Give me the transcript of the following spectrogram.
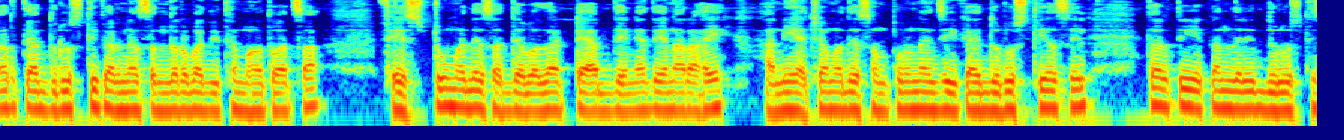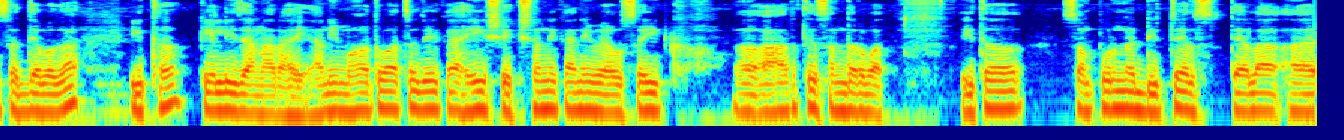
तर त्या दुरुस्ती करण्यासंदर्भात इथे महत्त्वाचा फेज टूमध्ये सध्या बघा टॅब देण्यात येणार आहे. आणि ह्याच्यामध्ये संपूर्ण जी काही दुरुस्ती असेल तर ती एकंदरीत दुरुस्ती सध्या बघा इथं केली जाणार आहे. आणि महत्त्वाचं जे काही शैक्षणिक आणि व्यावसायिक आहारते संदर्भात इथं संपूर्ण डिटेल्स त्याला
